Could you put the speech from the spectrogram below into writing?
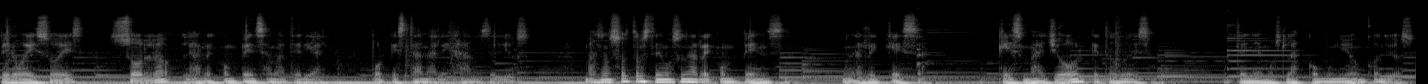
pero eso es solo la recompensa material, porque están alejados de Dios. Mas nosotros tenemos una recompensa, una riqueza que es mayor que todo eso. Tenemos la comunión con Dios.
